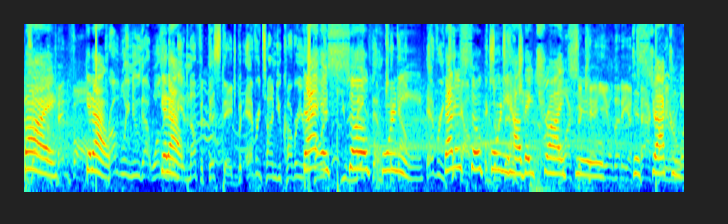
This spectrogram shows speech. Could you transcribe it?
Bye. out the pinfall. Get out. Probably knew that wasn't Get out. be enough at this stage, but every time you cover your That opponent, is so corny. That is so corny how they try Alexa to yield any attack distract me.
